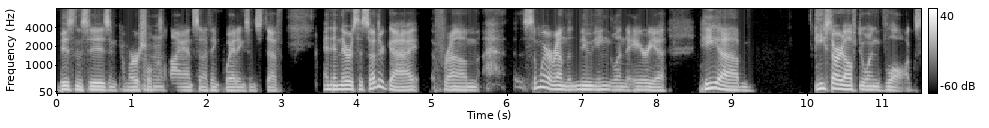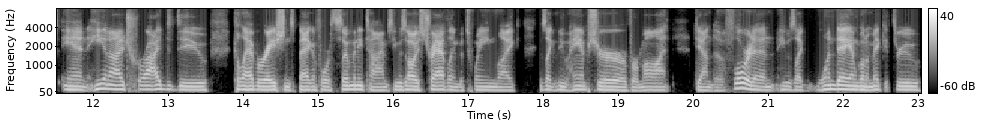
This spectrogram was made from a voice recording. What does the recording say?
businesses and commercial Mhm. clients, and I think weddings and stuff. And then there was this other guy from somewhere around the New England area. He um he started off doing vlogs and he and I tried to do collaborations back and forth so many times. He was always traveling between like it was like New Hampshire or Vermont down to Florida and he was like one day I'm going to make it through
